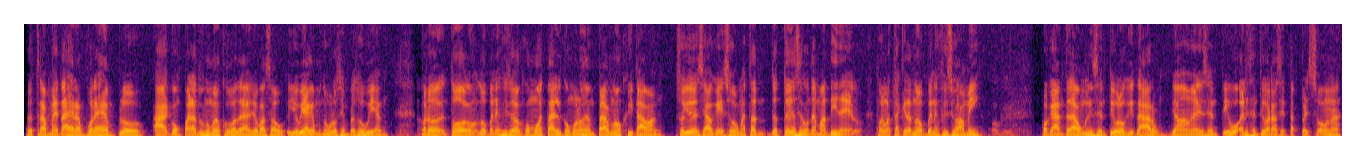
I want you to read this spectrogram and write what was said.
nuestras metas eran, por ejemplo, ah, compara tus números con los del año pasado. Y yo veía que mis números siempre subían. Pero todos los- beneficios como tal, como los empleados, nos quitaban. So, yo decía, ok, eso me está, yo estoy haciendo más dinero, pero me está quitando los beneficios a mí. Ok. Porque antes daban un incentivo, lo quitaron, llamaban el incentivo. El incentivo era a ciertas personas.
